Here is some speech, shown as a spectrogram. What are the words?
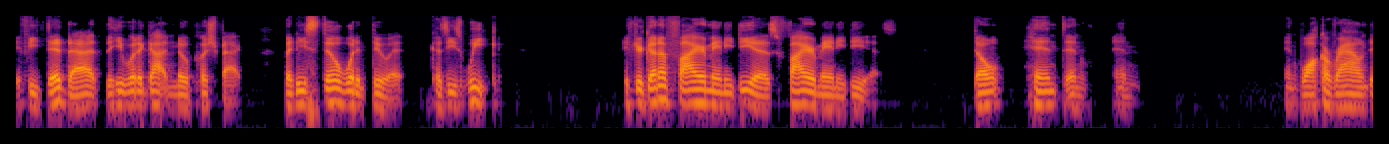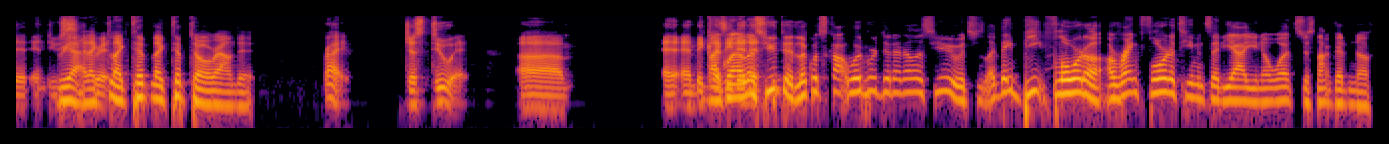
if he did that, he would have gotten no pushback, but he still wouldn't do it because he's weak. If you're going to fire Manny Diaz, fire Manny Diaz. Don't hint and, and, and walk around it and do Yeah, secret. like like tip like tiptoe around it. right. Just do it. Um, and, and because Like what LSU did. Look what Scott Woodward did at LSU. It's just like they beat Florida, a ranked Florida team, and said, "Yeah, you know what? It's just not good enough."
